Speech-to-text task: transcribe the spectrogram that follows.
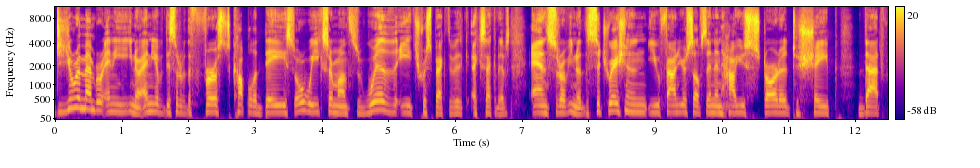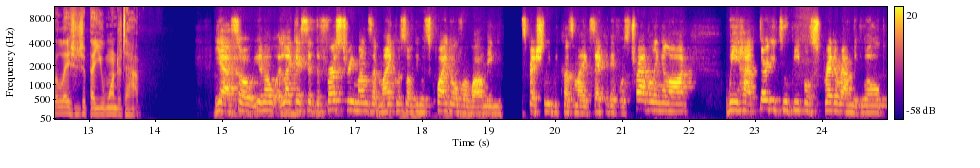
Do you remember any you know any of the sort of the first couple of days or weeks or months with each respective executives and sort of you know the situation you found yourselves in and how you started to shape that relationship that you wanted to have? Yeah, so you know, like I said, the first three months at Microsoft, it was quite overwhelming especially because my executive was traveling a lot. We had 32 people spread around the globe,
